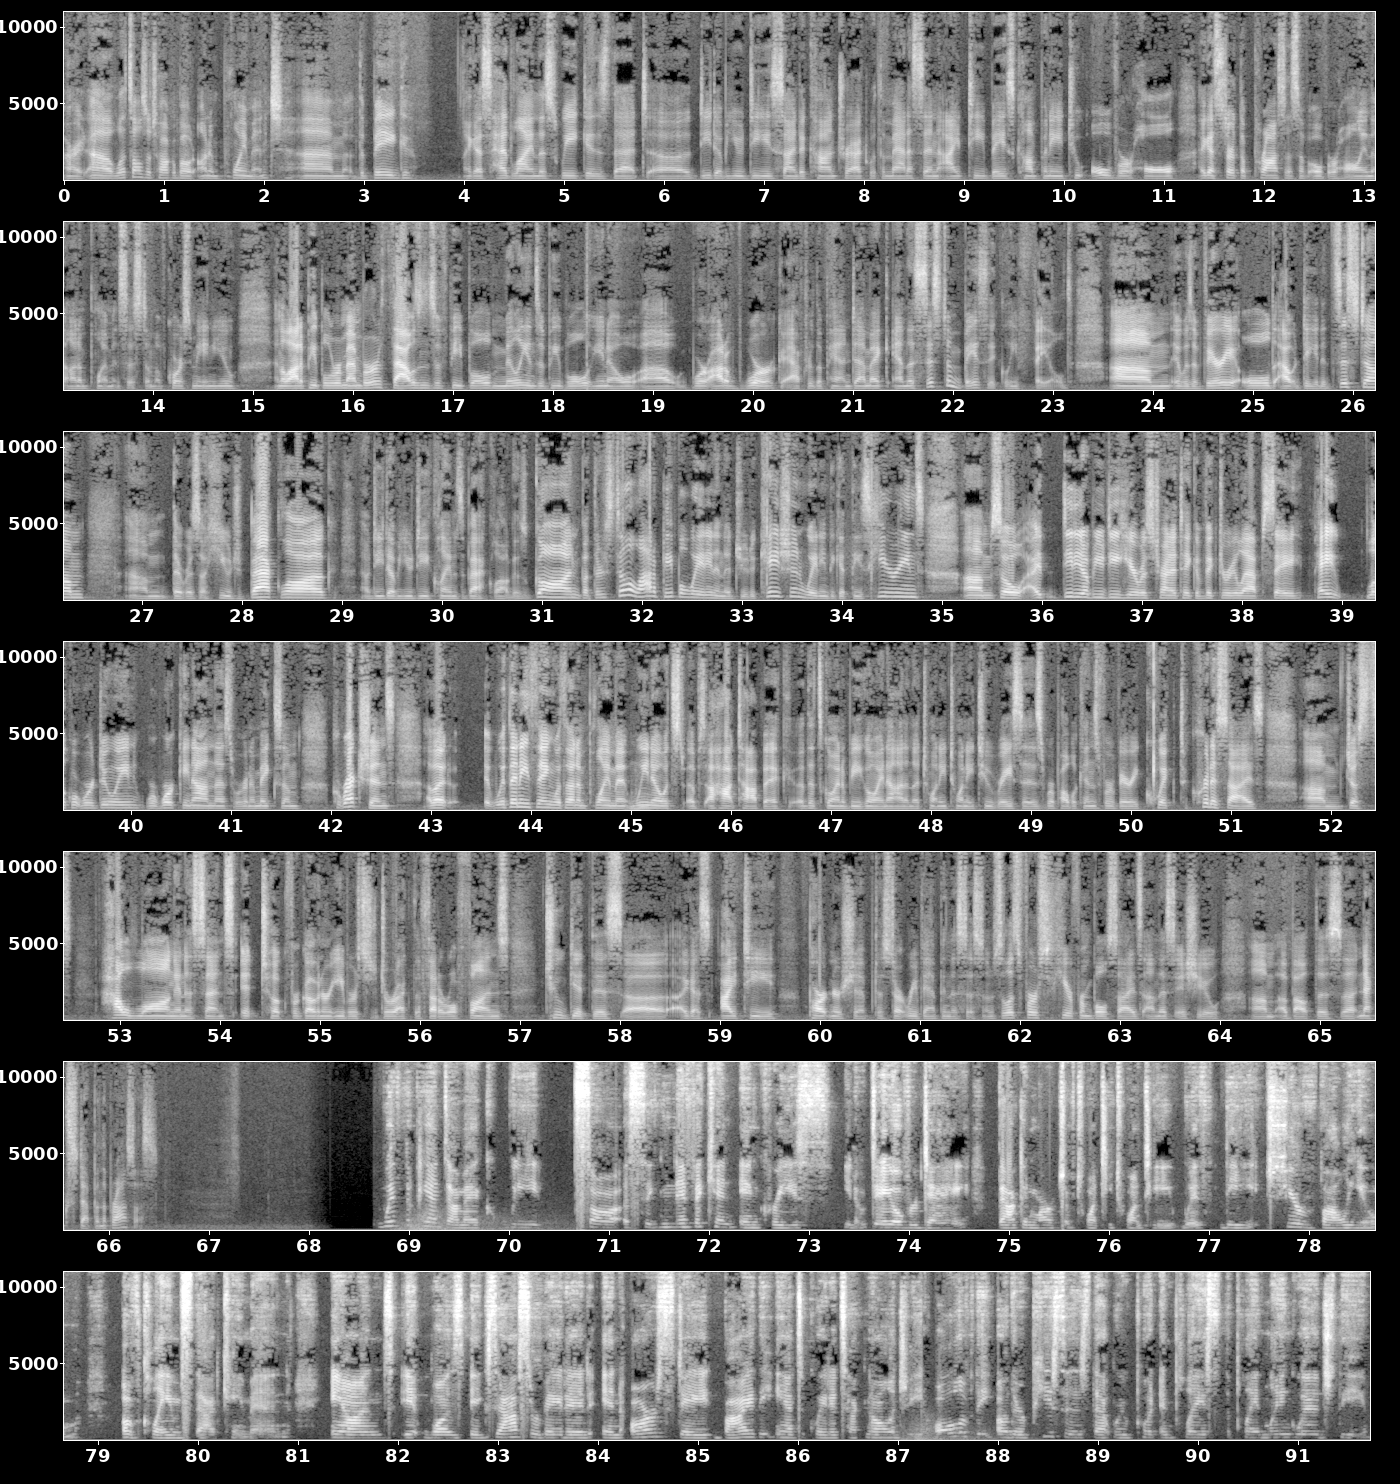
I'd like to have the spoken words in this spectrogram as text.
all right, uh, let's also talk about unemployment. Um, the big I guess, headline this week is that uh, DWD signed a contract with a Madison IT based company to overhaul, I guess, start the process of overhauling the unemployment system. Of course, me and you and a lot of people remember thousands of people, millions of people, you know, uh, were out of work after the pandemic, and the system basically failed. Um, it was a very old, outdated system. Um, there was a huge backlog. Now, DWD claims the backlog is gone, but there's still a lot of people waiting in adjudication, waiting to get these hearings. Um, so, I, DWD here was trying to take a victory lap, say, hey, look what we're doing. We're working on this. We're going to make some corrections. But with anything with unemployment, mm-hmm. we know it's a hot topic that's going to be going on in the 2022 races. Republicans were very quick to criticize um, just how long, in a sense, it took for Governor Evers to direct the federal funds to get this, uh, I guess, IT partnership to start revamping the system. So let's first hear from both sides on this issue um, about this uh, next step in the process. With the pandemic, we saw a significant increase, you know, day over day back in March of 2020 with the sheer volume of claims that came in. And it was exacerbated in our state by the antiquated technology. All of the other pieces that we put in place, the plain language, the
